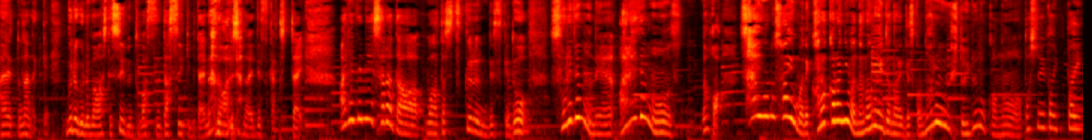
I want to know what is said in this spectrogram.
えっと、なんだっけ、ぐるぐる回して水分飛ばす脱水機みたいなのあるじゃないですか、ちっちゃい。あれでね、サラダは私作るんですけど、それでもね、あれでも、なんか、最後の最後までカラカラにはならないじゃないですか。なる人いるのかな？私がいっぱい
